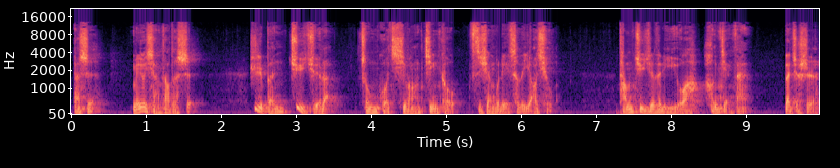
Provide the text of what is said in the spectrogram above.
但是没有想到的是，日本拒绝了中国期望进口磁悬浮列车的要求。他们拒绝的理由啊，很简单，那就是。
